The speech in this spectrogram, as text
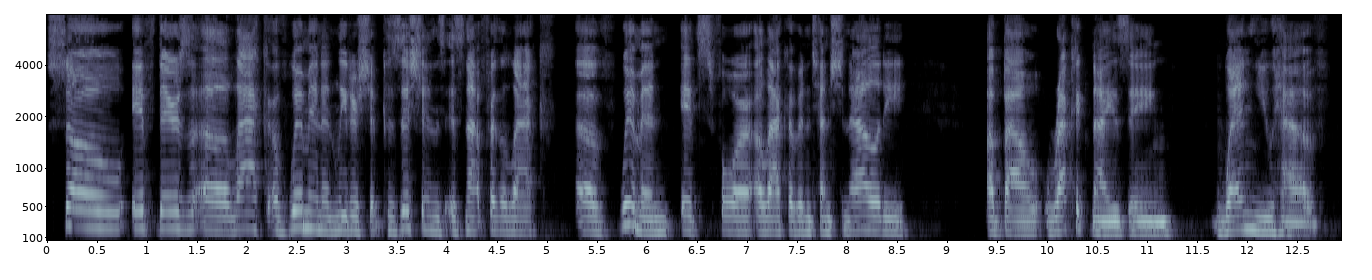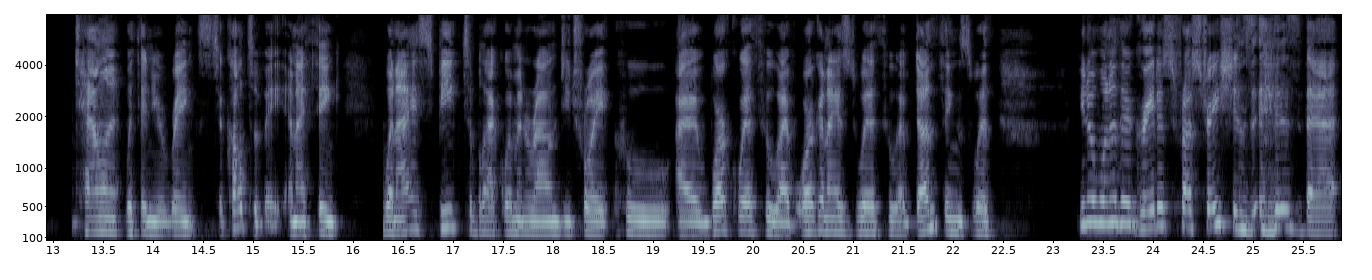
So if there's a lack of women in leadership positions, it's not for the lack of women, it's for a lack of intentionality about recognizing when you have talent within your ranks to cultivate. And I think when I speak to Black women around Detroit who I work with, who I've organized with, who I've done things with, you know, one of their greatest frustrations is that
